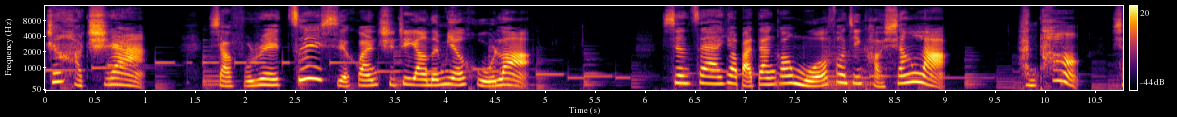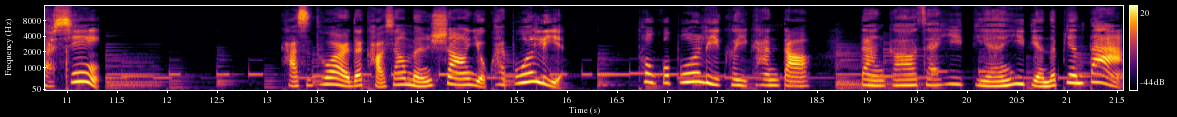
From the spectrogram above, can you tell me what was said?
真好吃啊！小福瑞最喜欢吃这样的面糊了。现在要把蛋糕模放进烤箱啦，很烫，小心！卡斯托尔的烤箱门上有块玻璃，透过玻璃可以看到蛋糕在一点一点的变大，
